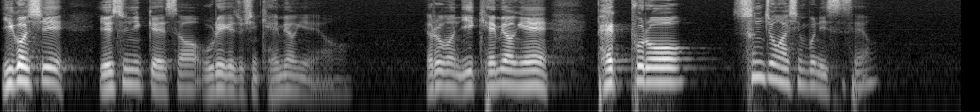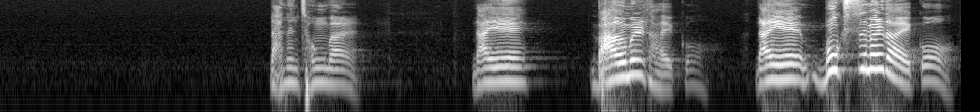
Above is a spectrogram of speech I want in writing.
이것이 예수님께서 우리에게 주신 계명이에요. 여러분 이 계명에 100% 순종하신 분 있으세요? 나는 정말 나의 마음을 다했고 나의 목숨을 다했고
